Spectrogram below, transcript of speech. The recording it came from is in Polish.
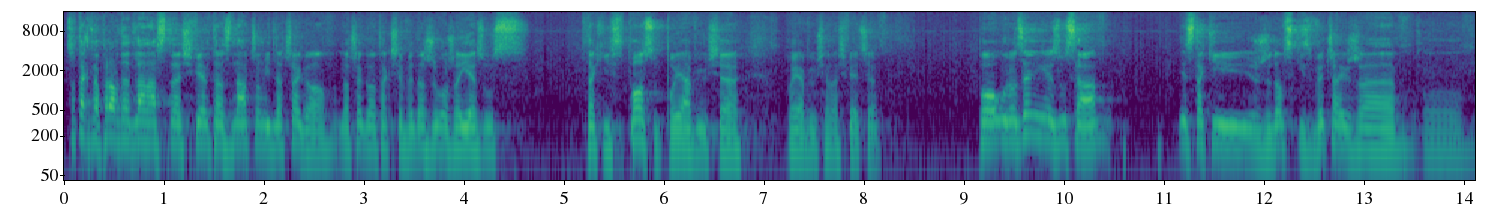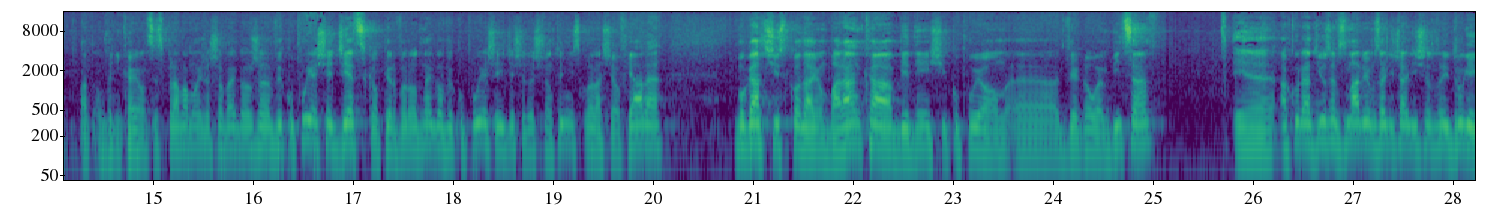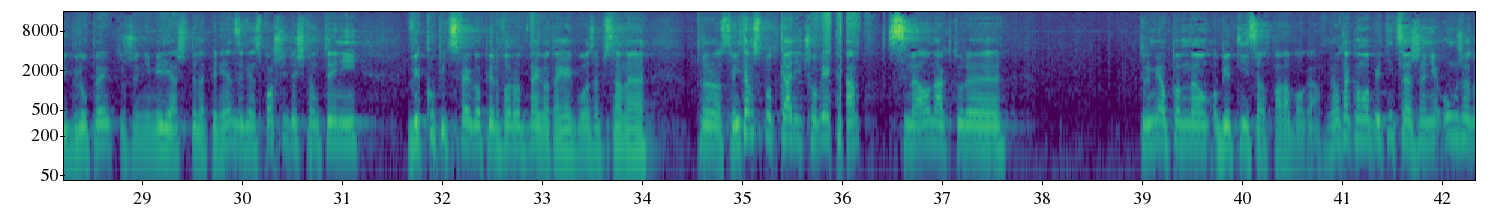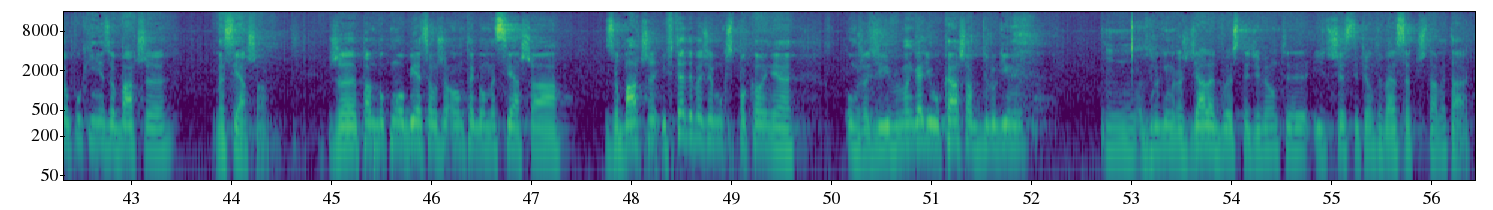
co tak naprawdę dla nas te święta znaczą i dlaczego, dlaczego tak się wydarzyło, że Jezus w taki sposób pojawił się, pojawił się na świecie. Po urodzeniu Jezusa jest taki żydowski zwyczaj, że mm, wynikający z prawa mojżeszowego, że wykupuje się dziecko pierworodnego, wykupuje się, idzie się do świątyni, składa się ofiarę. Bogatsi składają baranka, biedniejsi kupują e, dwie gołębice. E, akurat Józef z Marią zaliczali się do tej drugiej grupy, którzy nie mieli aż tyle pieniędzy, więc poszli do świątyni wykupić swojego pierworodnego, tak jak było zapisane w proroctwie. I tam spotkali człowieka, Symeona, który, który miał pewną obietnicę od Pana Boga. Miał taką obietnicę, że nie umrze, dopóki nie zobaczy Mesjasza. Że Pan Bóg mu obiecał, że on tego Mesjasza zobaczy i wtedy będzie mógł spokojnie umrzeć. I w Ewangelii Łukasza w drugim, w drugim rozdziale, 29 i 35 werset czytamy tak.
